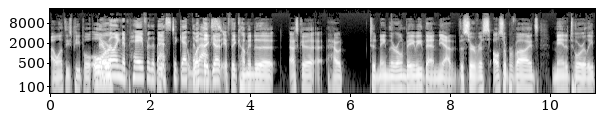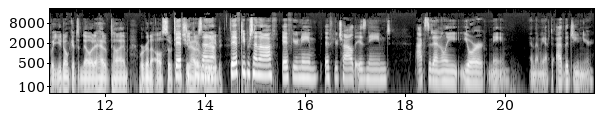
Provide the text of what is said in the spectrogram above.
I want these people, or They're willing to pay for the best to get the what best. they get if they come into the, ask a, how to name their own baby. Then yeah, the service also provides mandatorily, but you don't get to know it ahead of time. We're going to also teach you how to read. fifty percent off if your name if your child is named accidentally your name, and then we have to add the junior.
